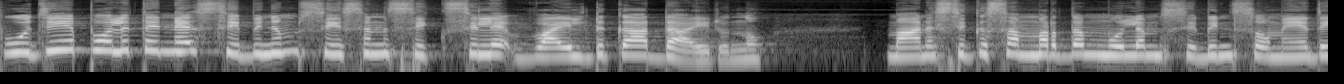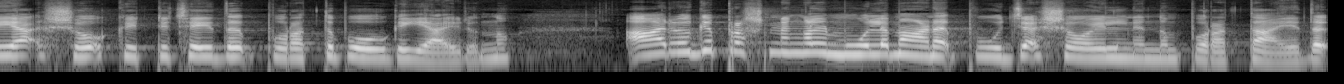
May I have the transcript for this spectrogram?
പൂജയെപ്പോലെ തന്നെ സിബിനും സീസൺ സിക്സിലെ വൈൽഡ് കാർഡായിരുന്നു. മാനസിക സമ്മർദ്ദം മൂലം സിബിൻ സ്വമേധയാ ഷോ ക്വിറ്റ് ചെയ്ത് പുറത്തു പോവുകയായിരുന്നു. ആരോഗ്യ പ്രശ്നങ്ങൾ മൂലമാണ് പൂജ ഷോയിൽ നിന്നും പുറത്തായത്.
